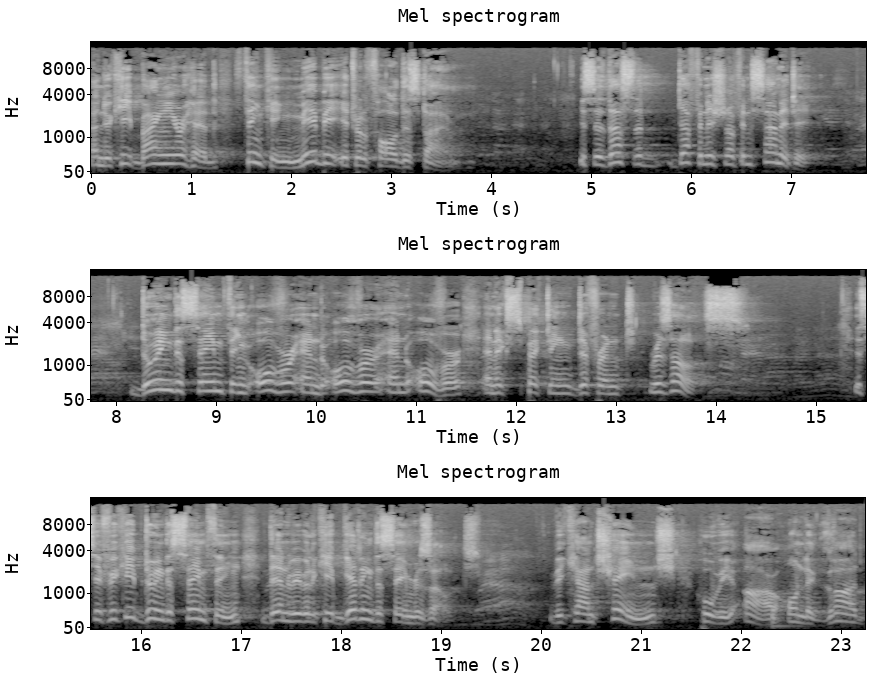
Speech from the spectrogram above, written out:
And you keep banging your head, thinking maybe it will fall this time. You see, that's the definition of insanity doing the same thing over and over and over and expecting different results. You see, if we keep doing the same thing, then we will keep getting the same results. We can't change who we are, only God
